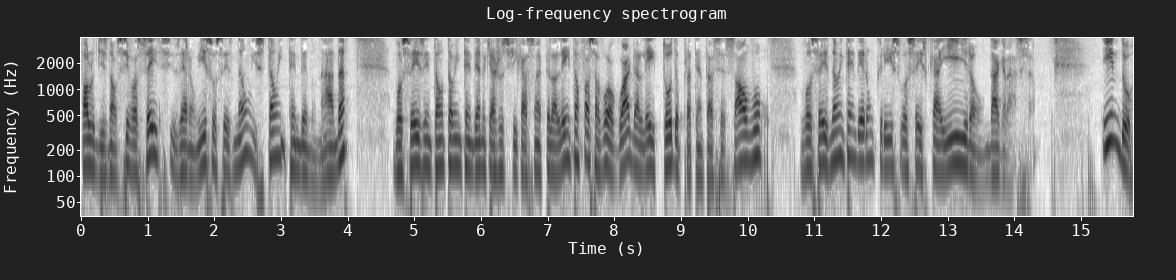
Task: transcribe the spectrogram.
Paulo diz, não, se vocês fizeram isso, vocês não estão entendendo nada, vocês então estão entendendo que a justificação é pela lei, então faça favor, guarda a lei toda para tentar ser salvo, vocês não entenderam Cristo, vocês caíram da graça. Indo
